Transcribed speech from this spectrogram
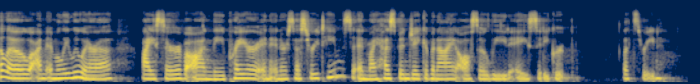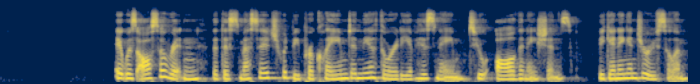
Hello, I'm Emily Luera. I serve on the prayer and intercessory teams, and my husband Jacob and I also lead a city group. Let's read. It was also written that this message would be proclaimed in the authority of his name to all the nations, beginning in Jerusalem.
